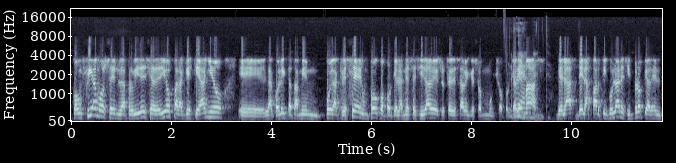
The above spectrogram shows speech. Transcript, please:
confiamos en la providencia de Dios para que este año la colecta también pueda crecer un poco, porque las necesidades ustedes saben que son muchos, porque además de, la, de las particulares y propias del,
